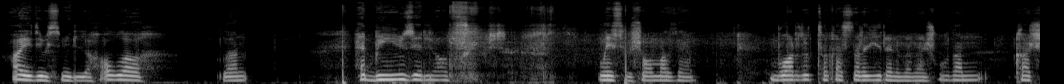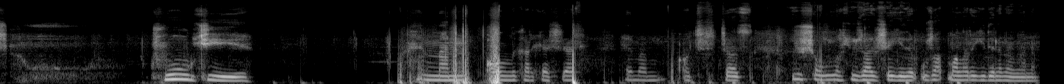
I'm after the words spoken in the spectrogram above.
Haydi bismillah. Allah lan. He 1156. Neyse bir şey olmaz yani. Bu arada takaslara girelim hemen. Şuradan kaç. Çok iyi. Hemen aldık arkadaşlar. Hemen açacağız. İnşallah güzel bir şey gelir. Uzatmalara gidelim hemen.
